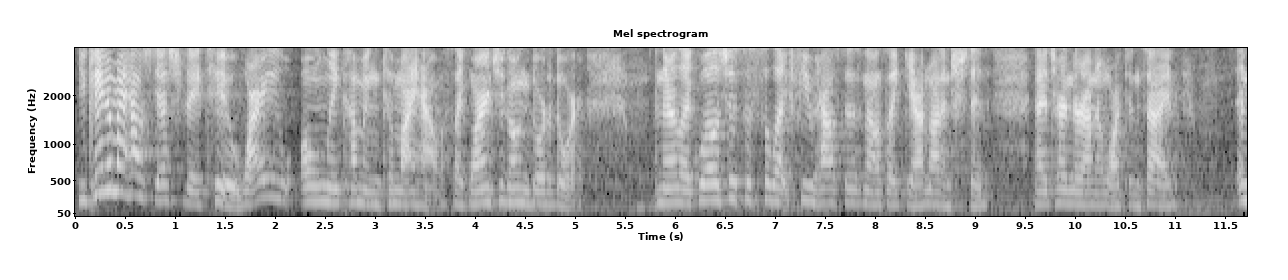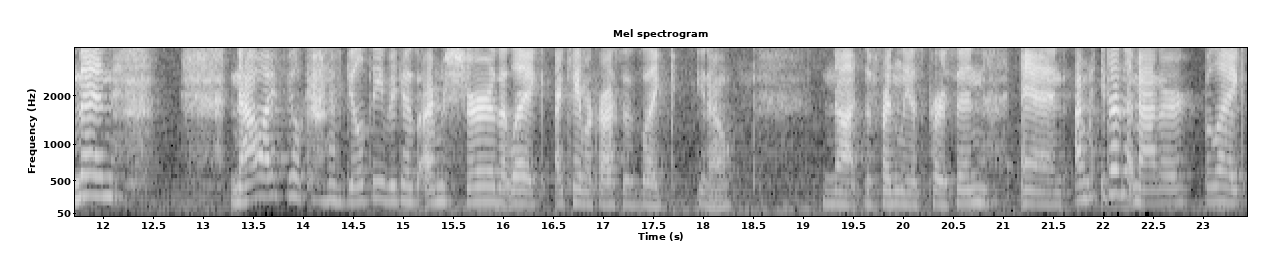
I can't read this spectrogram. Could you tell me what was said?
you came to my house yesterday too. Why are you only coming to my house? Like, why aren't you going door to door? And they're like, well, it's just a select few houses. And I was like, yeah, I'm not interested. And I turned around and walked inside. And then now I feel kind of guilty because I'm sure that like I came across as like, you know, not the friendliest person. And I'm, it doesn't matter, but like,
